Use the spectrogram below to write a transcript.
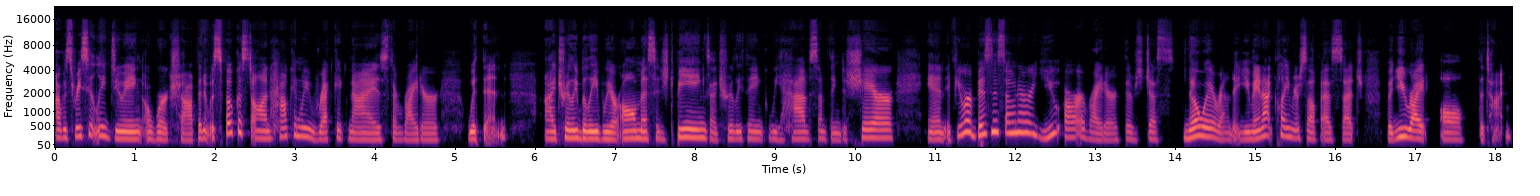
I was recently doing a workshop and it was focused on how can we recognize the writer within. I truly believe we are all messaged beings. I truly think we have something to share. And if you're a business owner, you are a writer. There's just no way around it. You may not claim yourself as such, but you write all the time.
